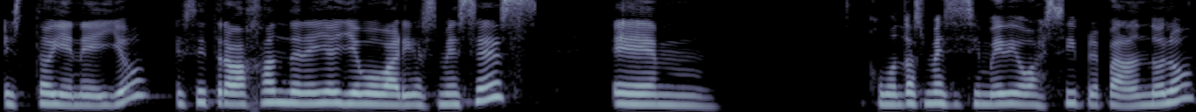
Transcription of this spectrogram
estoy en ello, estoy trabajando en ello, llevo varios meses. Em, como dos meses y medio o así preparándolo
